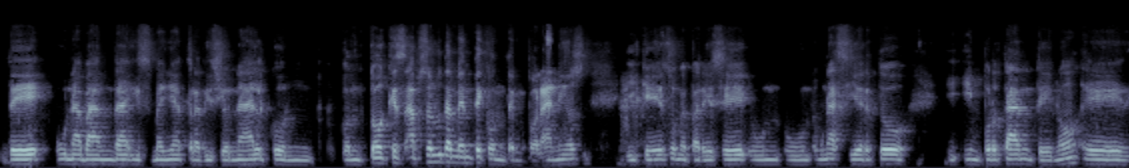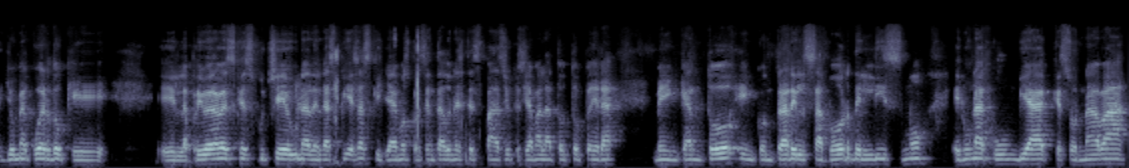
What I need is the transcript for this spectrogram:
de una banda ismeña tradicional con, toques absolutamente contemporáneos y que eso me parece un, acierto importante, ¿no? Eh, yo me acuerdo que eh, la primera vez que escuché una de las piezas que ya hemos presentado en este espacio, que se llama La Totopera, me encantó encontrar el sabor del istmo en una cumbia que sonaba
